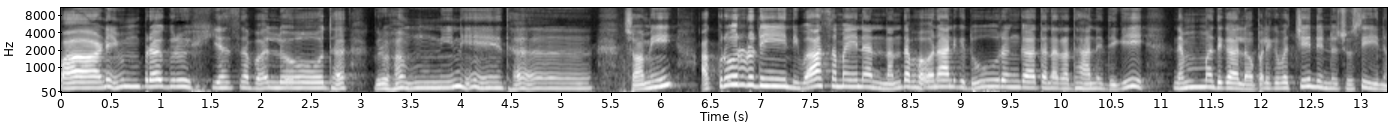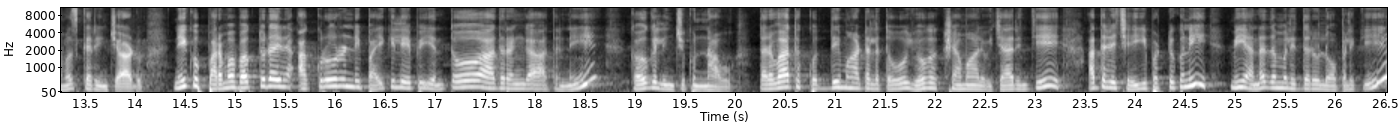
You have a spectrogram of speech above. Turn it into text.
పాణిం ప్రగృహ్య సబలోధ గృహం నినేధ. స్వామి అక్రూరుడిని నివాసమైన నందభవనానికి దూరంగా తన రథాన్ని దిగి నెమ్మదిగా లోపలికి వచ్చి నిన్ను చూసి నమస్కరించాడు. నీకు పరమభక్తుడైన అక్రూరుణ్ణి పైకి లేపి ఎంతో ఆదరంగా అతన్ని కౌగిలించుకున్నావు. తర్వాత కొద్ది మాటలతో యోగక్షేమాలు విచారించి అతడి చెయ్యి పట్టుకుని మీ అన్నదమ్ములిద్దరూ లోపలికి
